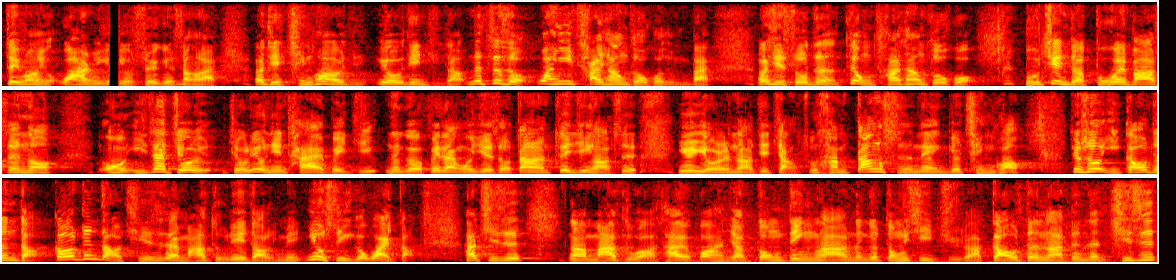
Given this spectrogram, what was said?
对方有挖人。有水鬼上来，而且情况又有点紧张，那这时候万一擦枪走火怎么办？而且说真的，这种擦枪走火不见得不会发生哦。哦，你在九九六年台海飞机那个飞弹危机的时候，当然最近啊，是因为有人啊就讲出他们当时的那个情况，就说以高登岛，高登岛其实是在马祖列岛里面，又是一个外岛，它其实啊马祖啊，它有包含像东定啦、那个东西莒啦、高登啊等等，其实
